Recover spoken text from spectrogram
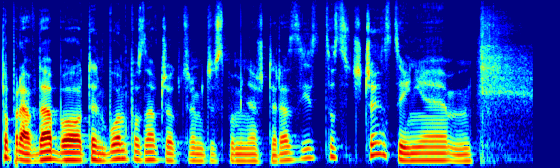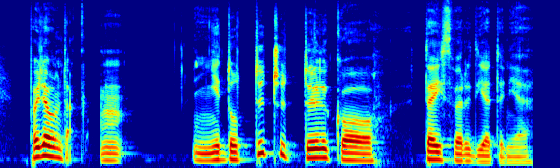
To prawda, bo ten błąd poznawczy, o którym ty wspominasz teraz, jest dosyć częsty i nie. Mm, powiedziałbym tak. Mm, nie dotyczy tylko tej sfery diety nie.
